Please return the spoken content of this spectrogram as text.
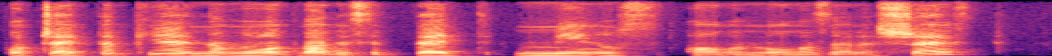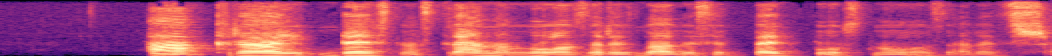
početak je na 0,25 minus ovo 0,6, a kraj desna strana 0,25 plus 0,6.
